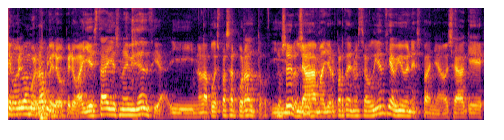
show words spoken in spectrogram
eléctrico, pero, iba muy bueno, rápido. pero, pero ahí está y es una evidencia y no la puedes pasar por alto. Y Lo sé, lo la sé. mayor parte de nuestra audiencia vive en España. O sea, que,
